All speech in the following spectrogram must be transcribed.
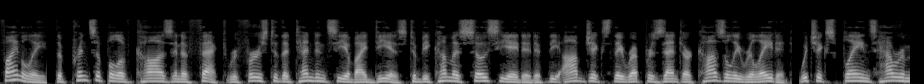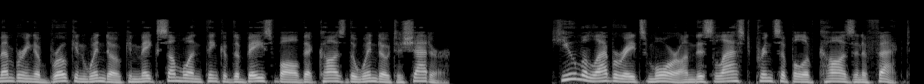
Finally, the principle of cause and effect refers to the tendency of ideas to become associated if the objects they represent are causally related, which explains how remembering a broken window can make someone think of the baseball that caused the window to shatter. Hume elaborates more on this last principle of cause and effect.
